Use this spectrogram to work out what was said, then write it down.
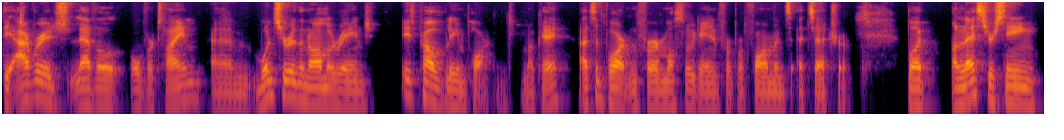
the average level over time, um, once you're in the normal range, is probably important. Okay, that's important for muscle gain, for performance, etc. But unless you're seeing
